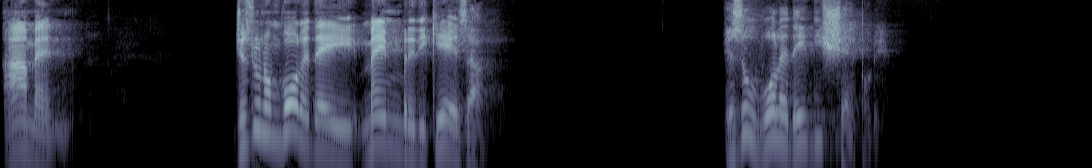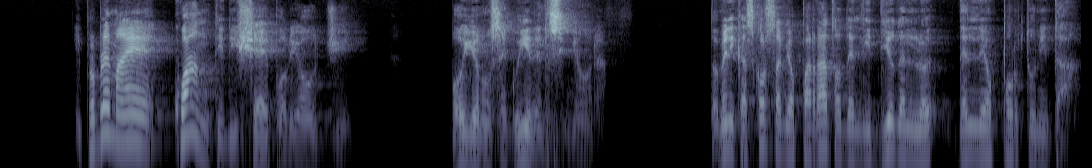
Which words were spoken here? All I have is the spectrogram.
Amen. Gesù non vuole dei membri di chiesa, Gesù vuole dei discepoli. Il problema è quanti discepoli oggi vogliono seguire il Signore. Domenica scorsa vi ho parlato dell'Iddio delle, opportunità.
